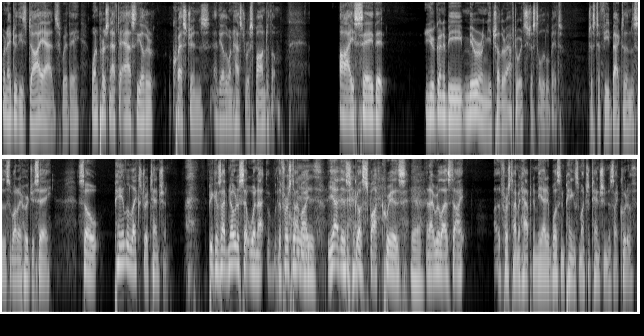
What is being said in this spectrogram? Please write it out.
when I do these dyads where they one person have to ask the other questions and the other one has to respond to them. I say that you're going to be mirroring each other afterwards just a little bit, just to feed back to them. This is what I heard you say. So pay a little extra attention. Because I've noticed that when I the first time I yeah there's a spot quiz Yeah. and I realized I the first time it happened to me I wasn't paying as much attention as I could have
